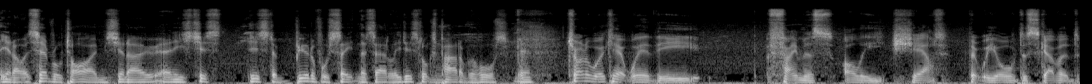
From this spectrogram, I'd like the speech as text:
you know, several times, you know, and he's just just a beautiful seat in the saddle. He just looks part of the horse. Yeah. Trying to work out where the famous Ollie shout that we all discovered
